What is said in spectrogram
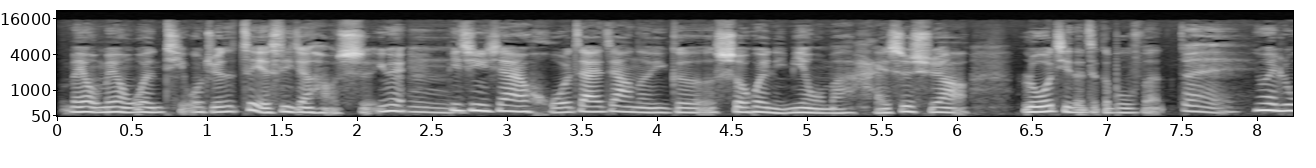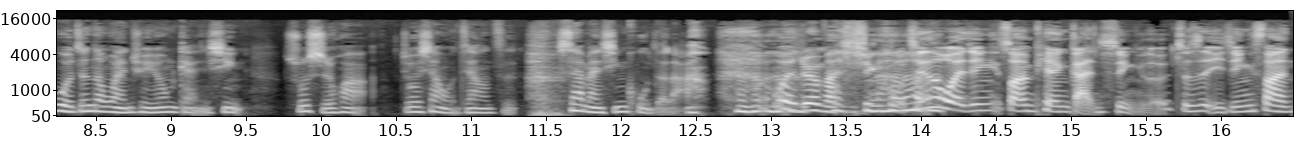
没有没有问题。我觉得这也是一件好事，因为毕竟现在活在这样的一个社会里面，我们还是需要逻辑的这个部分。对，因为如果真的完全用感性，说实话。就像我这样子，是还蛮辛苦的啦。我也觉得蛮辛苦。其实 我已经算偏感性了，就是已经算，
